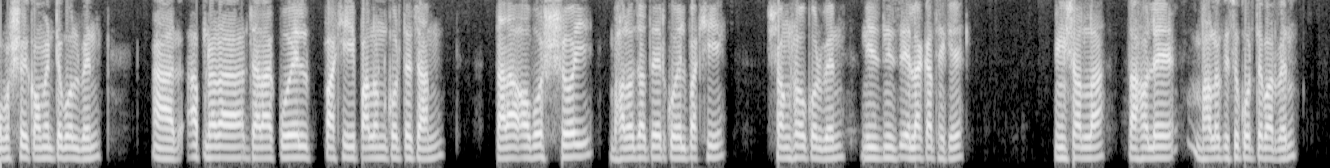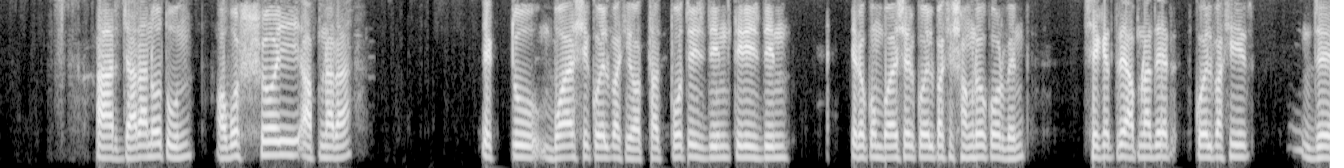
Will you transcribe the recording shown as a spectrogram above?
অবশ্যই কমেন্টে বলবেন। আর আপনারা যারা কোয়েল পাখি পালন করতে চান, তারা অবশ্যই ভালো জাতের কোয়েল পাখি সংগ্রহ করবেন নিজ নিজ এলাকা থেকে। ইনশাল্লাহ তাহলে ভালো কিছু করতে পারবেন। আর যারা নতুন, অবশ্যই আপনারা একটু বয়সী কোয়েল পাখি, অর্থাৎ পঁচিশ দিন, তিরিশ দিন এরকম বয়সের কোয়েল পাখি সংগ্রহ করবেন, সেক্ষেত্রে আপনাদের কোয়েল পাখির যে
